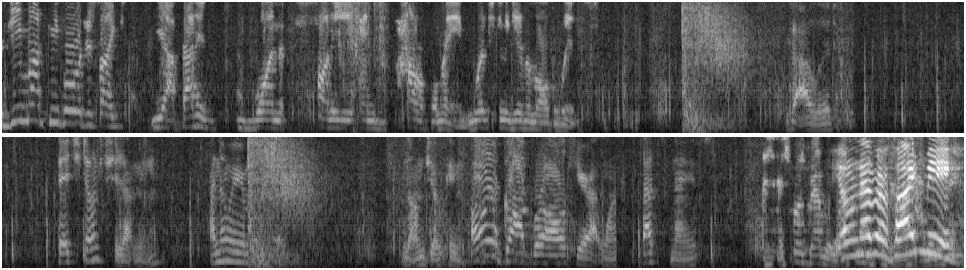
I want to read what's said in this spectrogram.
Gmod people were just like, yeah, that is one funny and powerful name. We're just gonna give him all the wins. valid. Bitch, don't shoot at me. I know where you're. No, I'm joking. Oh God, we're all here at once. That's nice. I just want to grab a You'll weapon never find I'm- me.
